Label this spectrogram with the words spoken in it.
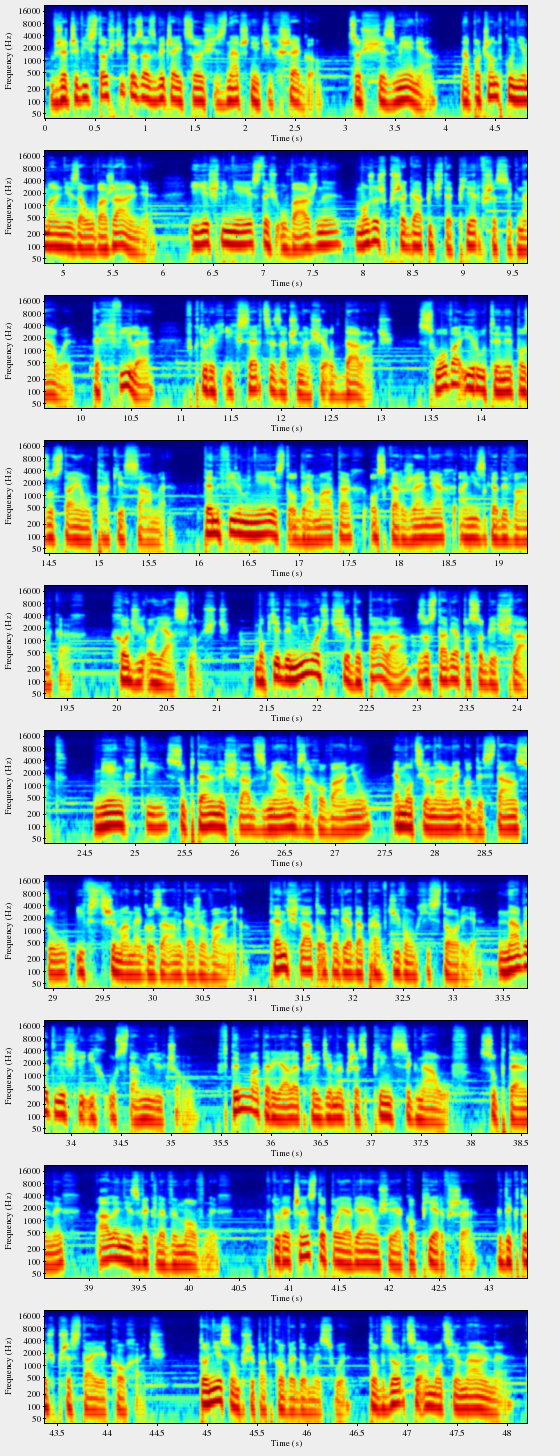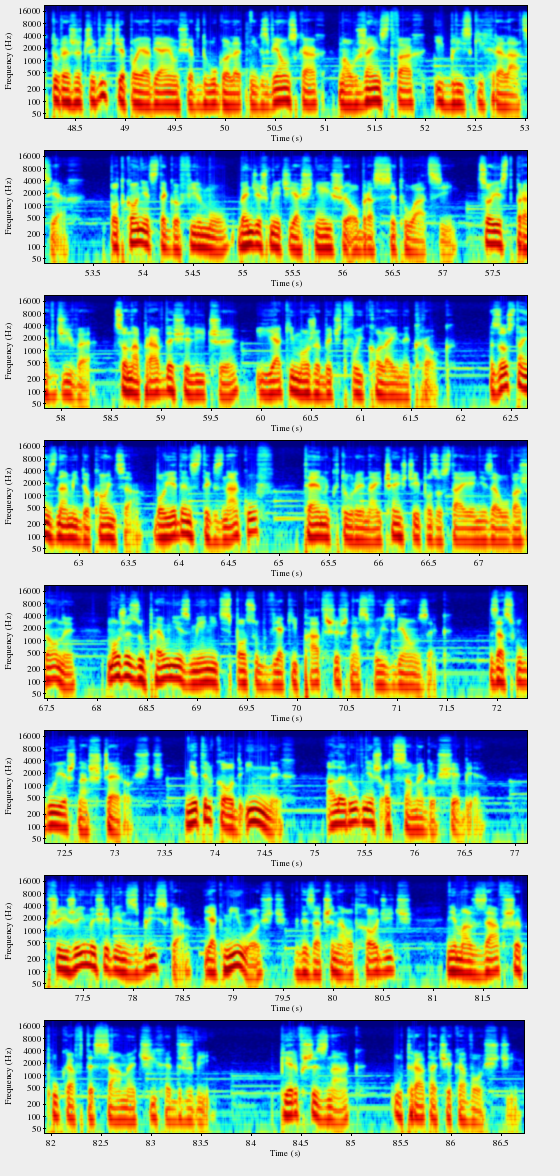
W rzeczywistości to zazwyczaj coś znacznie cichszego, coś się zmienia, na początku niemal niezauważalnie, i jeśli nie jesteś uważny, możesz przegapić te pierwsze sygnały, te chwile, w których ich serce zaczyna się oddalać. Słowa i rutyny pozostają takie same. Ten film nie jest o dramatach, oskarżeniach ani zgadywankach. Chodzi o jasność. Bo kiedy miłość się wypala, zostawia po sobie ślad. Miękki, subtelny ślad zmian w zachowaniu, emocjonalnego dystansu i wstrzymanego zaangażowania. Ten ślad opowiada prawdziwą historię, nawet jeśli ich usta milczą. W tym materiale przejdziemy przez pięć sygnałów, subtelnych, ale niezwykle wymownych, które często pojawiają się jako pierwsze, gdy ktoś przestaje kochać. To nie są przypadkowe domysły, to wzorce emocjonalne, które rzeczywiście pojawiają się w długoletnich związkach, małżeństwach i bliskich relacjach. Pod koniec tego filmu będziesz mieć jaśniejszy obraz sytuacji, co jest prawdziwe, co naprawdę się liczy i jaki może być Twój kolejny krok. Zostań z nami do końca, bo jeden z tych znaków, ten, który najczęściej pozostaje niezauważony, może zupełnie zmienić sposób, w jaki patrzysz na swój związek. Zasługujesz na szczerość, nie tylko od innych, ale również od samego siebie. Przyjrzyjmy się więc z bliska, jak miłość, gdy zaczyna odchodzić, niemal zawsze puka w te same ciche drzwi. Pierwszy znak utrata ciekawości.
